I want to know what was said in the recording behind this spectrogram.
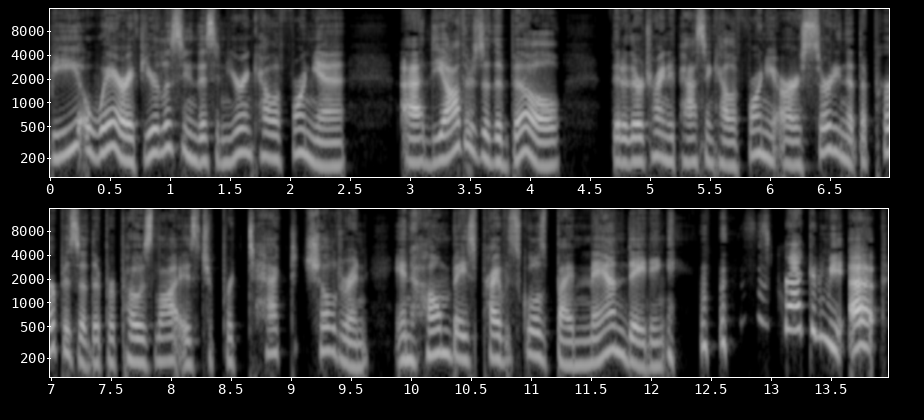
be aware if you're listening to this and you're in California, uh, the authors of the bill that they're trying to pass in California are asserting that the purpose of the proposed law is to protect children in home based private schools by mandating. this is cracking me up.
